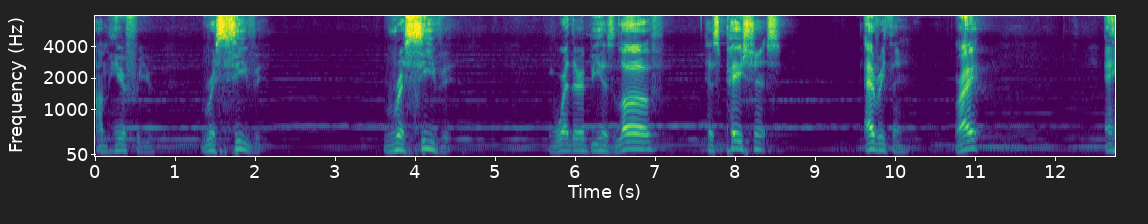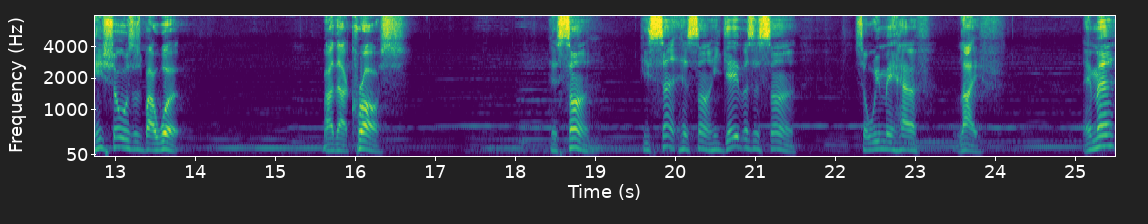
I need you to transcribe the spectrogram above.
I'm here for you. Receive it. Receive it. Whether it be his love, his patience, everything, right? And he shows us by what? By that cross. His son. He sent his son. He gave us his son so we may have life. Amen?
